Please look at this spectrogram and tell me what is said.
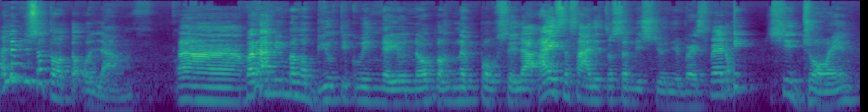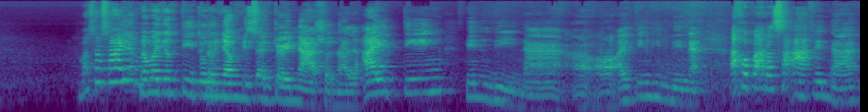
Alam niyo sa totoo lang, ah maraming mga beauty queen ngayon, no? Pag nag-post sila, ay, sasali to sa Miss Universe. Pero if she join, masasayang naman yung titulo niyang Miss International. I think hindi na. Oo, I think hindi na. Ako para sa akin na,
